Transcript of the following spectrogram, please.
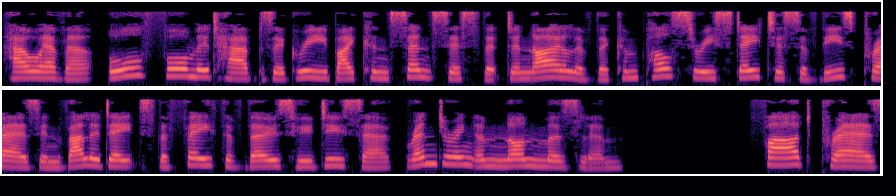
However, all four madhabs agree by consensus that denial of the compulsory status of these prayers invalidates the faith of those who do so, rendering them non-Muslim. Fard prayers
